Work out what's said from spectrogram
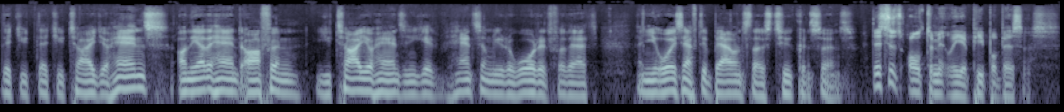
that you that you tied your hands. On the other hand, often you tie your hands and you get handsomely rewarded for that, and you always have to balance those two concerns. This is ultimately a people business,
